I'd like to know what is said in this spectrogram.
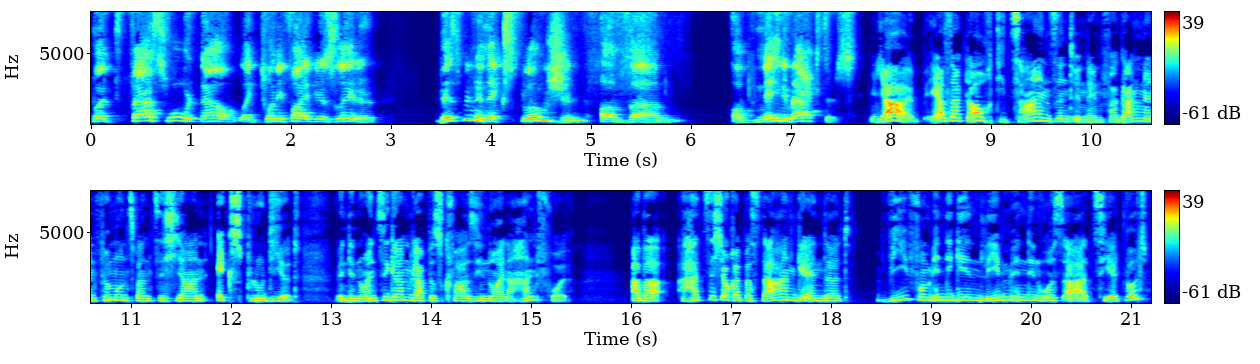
But fast forward now, like 25 years later, there's been an explosion of um. Ja, er sagt auch, die Zahlen sind in den vergangenen 25 Jahren explodiert. In den 90ern gab es quasi nur eine Handvoll. Aber hat sich auch etwas daran geändert, wie vom indigenen Leben in den USA erzählt wird?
